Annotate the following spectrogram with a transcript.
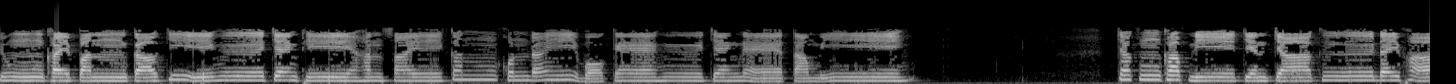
จุงไข่ปันกาวจี้ฮือแจ้งทีหันใส่กันคนใดบอกแกฮือแจ้งแน่ตามมี จักขับนีเจียนจากคือได้ภา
